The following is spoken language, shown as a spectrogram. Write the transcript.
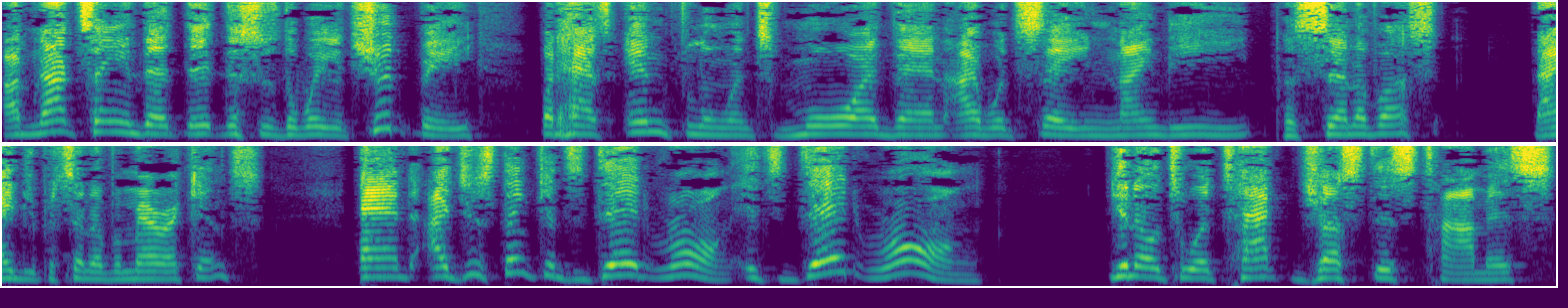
I'm not saying that this is the way it should be, but has influence more than I would say 90% of us, 90% of Americans. And I just think it's dead wrong. It's dead wrong, you know, to attack Justice Thomas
